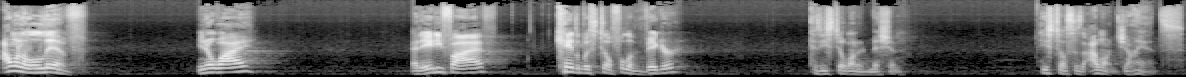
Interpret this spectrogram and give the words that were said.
I want to live. You know why? At 85, Caleb was still full of vigor because he still wanted mission. He still says, I want giants.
